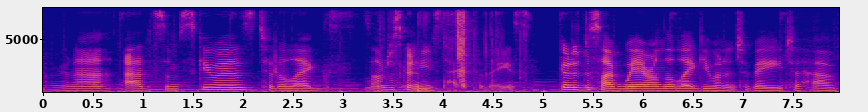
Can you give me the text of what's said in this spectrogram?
I'm gonna add some skewers to the legs. So I'm just gonna use tape for these. Got to decide where on the leg you want it to be to have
